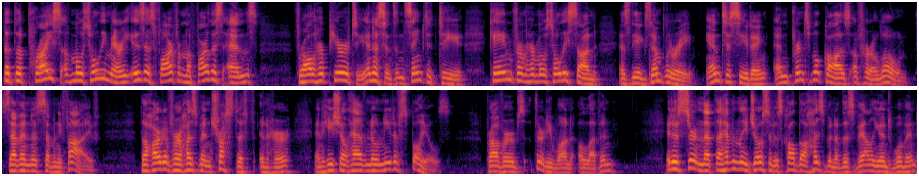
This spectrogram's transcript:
that the price of Most Holy Mary is as far from the farthest ends, for all her purity, innocence, and sanctity came from her Most Holy Son as the exemplary, anteceding, and principal cause of her alone. 775. The heart of her husband trusteth in her, and he shall have no need of spoils. Proverbs 31:11. It is certain that the heavenly Joseph is called the husband of this valiant woman,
